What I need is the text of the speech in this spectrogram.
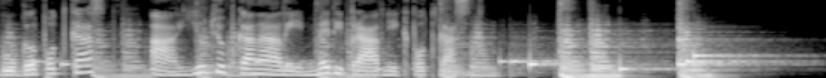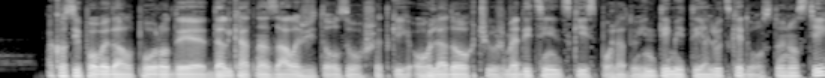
Google Podcast a YouTube kanály Mediprávnik Podcast. Ako si povedal, pôrod je delikátna záležitosť vo všetkých ohľadoch, či už medicínsky, z pohľadu intimity a ľudskej dôstojnosti.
